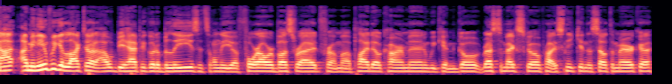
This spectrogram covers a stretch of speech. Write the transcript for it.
I I mean, if we get locked out, I would be happy to go to Belize. It's only a four hour bus ride from uh, Playa del Carmen. We can go rest of Mexico, probably sneak into South America.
